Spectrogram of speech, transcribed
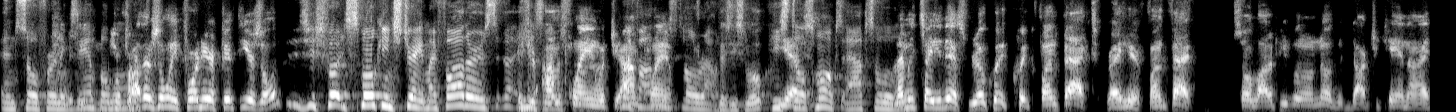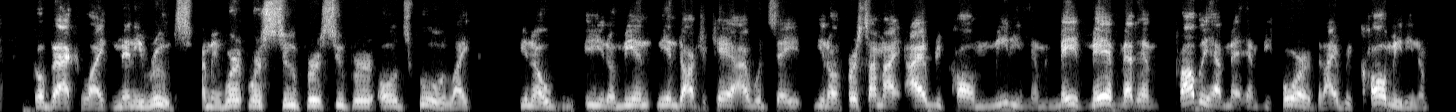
And so, for an example, your father's only 40 or 50 years old? He's Just smoking straight. My father is. Uh, is I'm playing with you. I'm playing. Still around. Does he smoke? He yes. still smokes. Absolutely. Let me tell you this real quick. Quick fun fact right here. Fun fact. So a lot of people don't know that Dr. K and I go back like many roots. I mean, we're we're super super old school. Like you know, you know, me and me and Dr. K, I would say, you know, first time I, I recall meeting him, may may have met him, probably have met him before that I recall meeting him,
